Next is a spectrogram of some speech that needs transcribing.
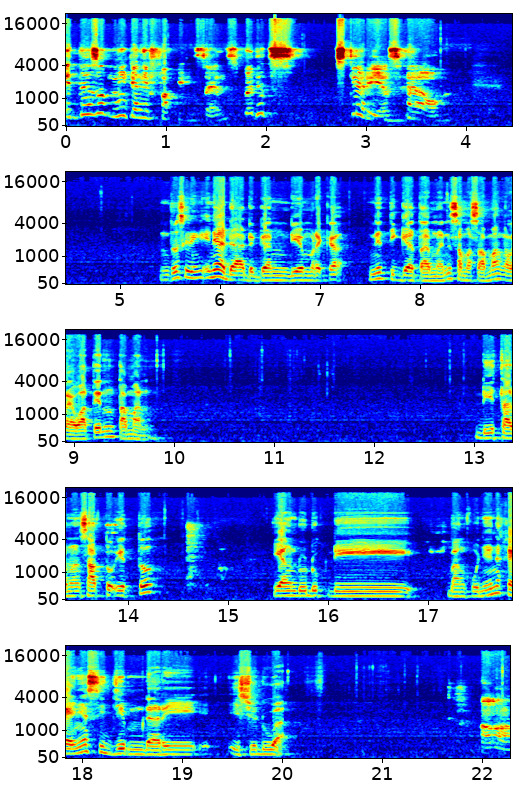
It doesn't make any fucking sense, but it's scary as hell. Terus ini, ini ada adegan dia mereka ini tiga timeline ini sama-sama ngelewatin taman. Di timeline satu itu yang duduk di bangkunya ini kayaknya si Jim dari isu 2 Heeh,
